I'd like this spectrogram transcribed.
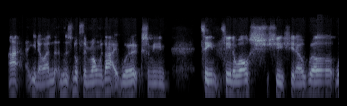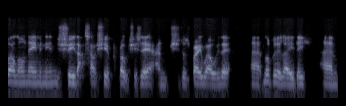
I, you know and, and there's nothing wrong with that it works i mean Tina, Tina Walsh, she's you know well well known name in the industry. That's how she approaches it, and she does very well with it. Uh, lovely lady. Um,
